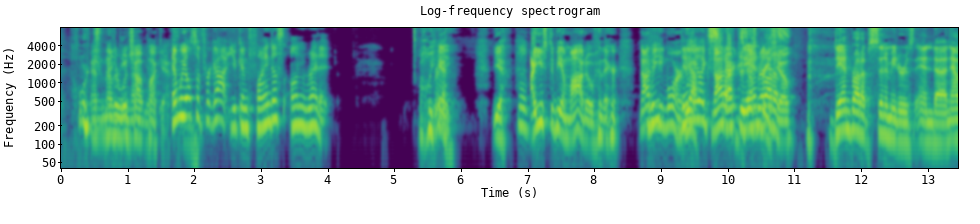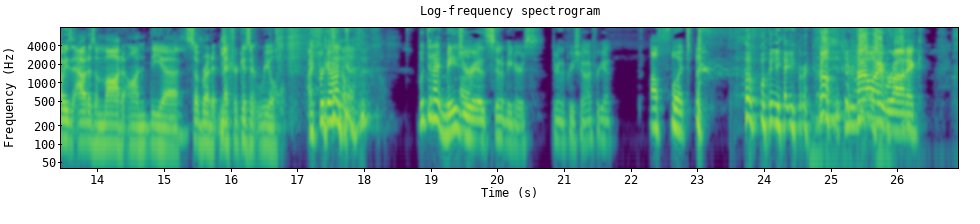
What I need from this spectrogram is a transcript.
we're at another trending Woodshop podcast. And we also forgot you can find us on Reddit. oh yeah, Really? yeah. Well- I used to be a mod over there. Not We- anymore. then we, like, not start after this Dan brought up- pre-show. Dan brought up centimeters, and uh, now he's out as a mod on the uh, subreddit. Metric isn't real. I forgot. what did I measure as centimeters during the pre-show? I forget. A foot. yeah, you're. How ironic.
